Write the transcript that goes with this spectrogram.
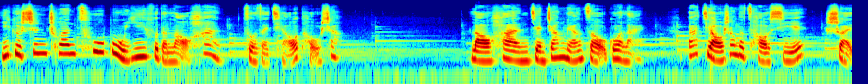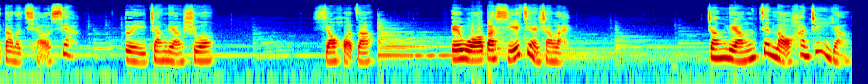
一个身穿粗布衣服的老汉坐在桥头上。老汉见张良走过来，把脚上的草鞋甩到了桥下，对张良说：“小伙子。”给我把鞋捡上来。张良见老汉这样，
